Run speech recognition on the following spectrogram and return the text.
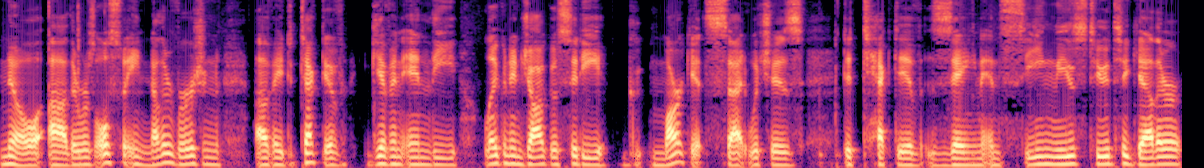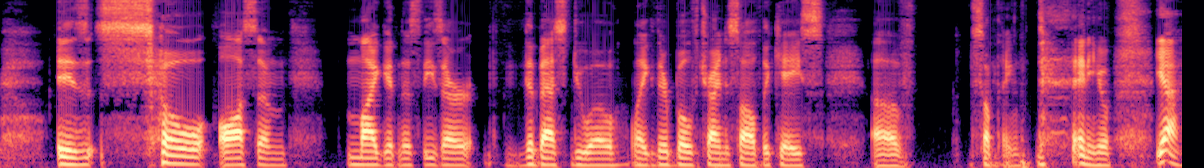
know, uh, there was also another version of a detective given in the Lego Ninjago City Market set, which is Detective Zane. And seeing these two together is so awesome. My goodness, these are the best duo. Like, they're both trying to solve the case of something. Anywho, yeah,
